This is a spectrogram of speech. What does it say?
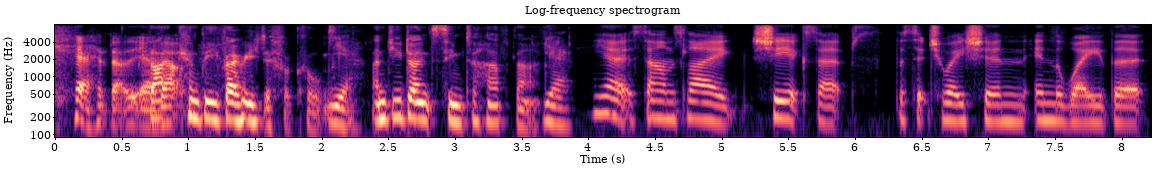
yeah. That, yeah, that, that- can be very difficult. Yeah. And you don't seem to have that. yeah. Yeah, it sounds like she accepts the situation in the way that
